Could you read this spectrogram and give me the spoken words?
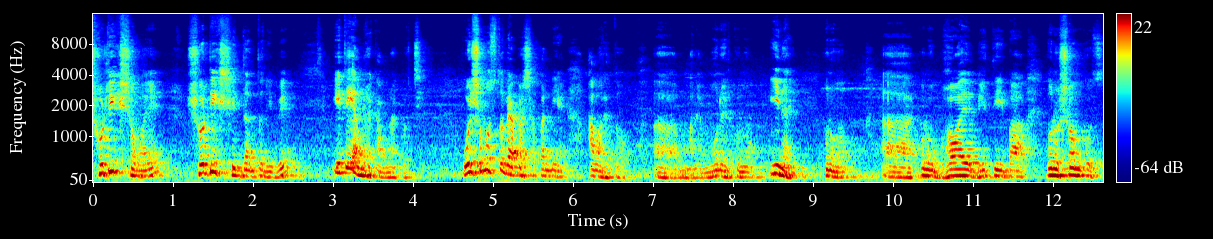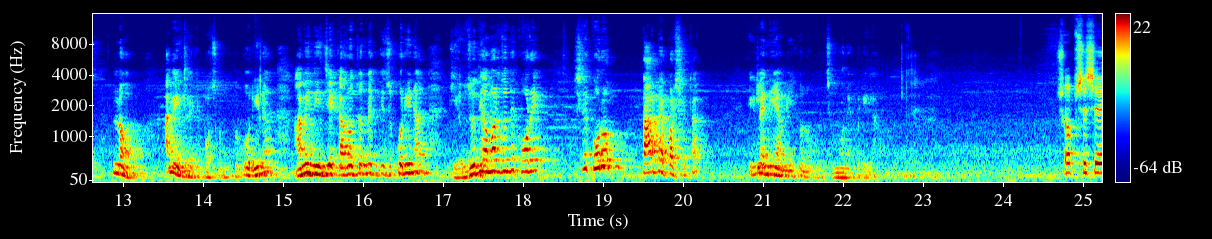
সঠিক সময়ে সঠিক সিদ্ধান্ত নিবে, এটাই আমরা কামনা করছি। ওই সমস্ত ব্যাপার স্যাপার নিয়ে আমার এত মানে মনের কোনো ই নাই। কোনো কোনো ভয় ভীতি বা কোনো সংকোচ ন আমি এটাকে পছন্দ করি না। আমি নিজে কারোর জন্য কিছু করি না। কেউ যদি আমার জন্য করে সেটা করুক তার ব্যাপার সেটা। এগুলো নিয়ে আমি কোনো কিছু মনে করি না। সবশেষে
